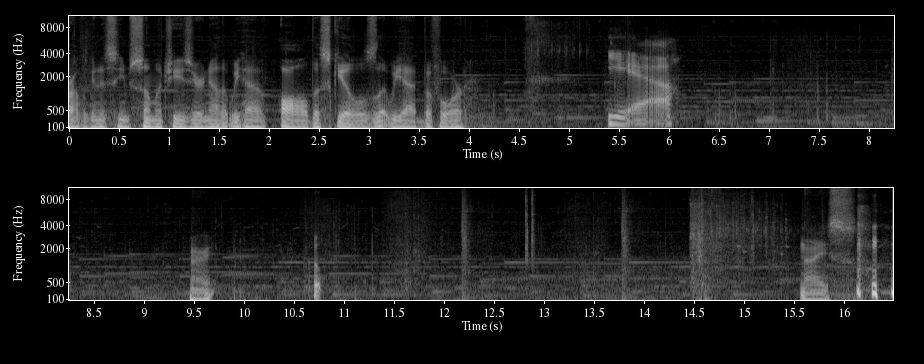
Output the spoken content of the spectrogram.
Probably going to seem so much easier now that we have all the skills that we had before. Yeah. All right. Oh. Nice.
